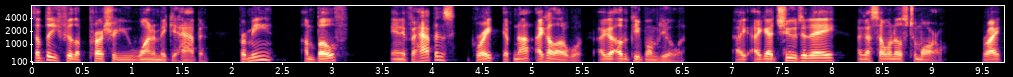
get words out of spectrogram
Something you feel the pressure, you want to make it happen. For me, I'm both. And if it happens, great. If not, I got a lot of work. I got other people I'm dealing with. I, I got you today. I got someone else tomorrow, right?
